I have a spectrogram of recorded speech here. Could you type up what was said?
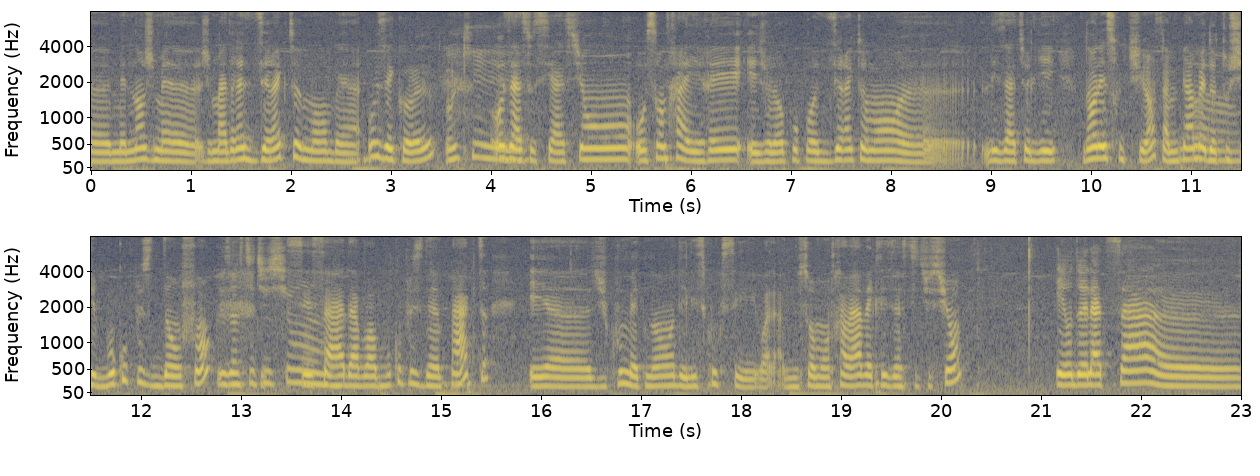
Euh, maintenant, je m'adresse directement ben, aux écoles, aux associations, aux centres aérés et je leur propose directement euh, les ateliers dans les structures. Ça me permet de toucher beaucoup plus d'enfants. Les institutions. C'est ça, d'avoir beaucoup plus d'impact. Et euh, du coup, maintenant, Delis Cook, c'est. Voilà, nous sommes en travail avec les institutions. Et au-delà de ça, euh,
